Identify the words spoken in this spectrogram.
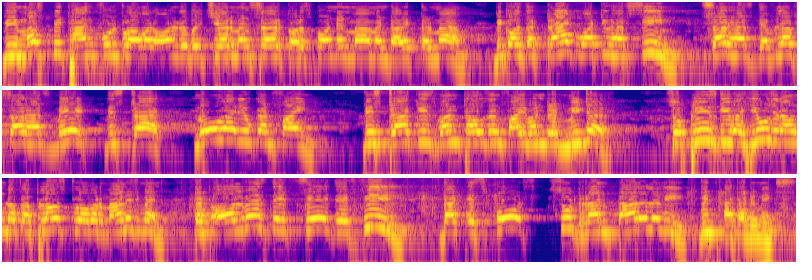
we must be thankful to our honorable chairman, sir, correspondent ma'am, and director ma'am, because the track what you have seen, sir has developed, sir has made this track. Nowhere you can find. This track is 1,500 meter. So please give a huge round of applause to our management that always they say they feel that sports should run parallelly with academics.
